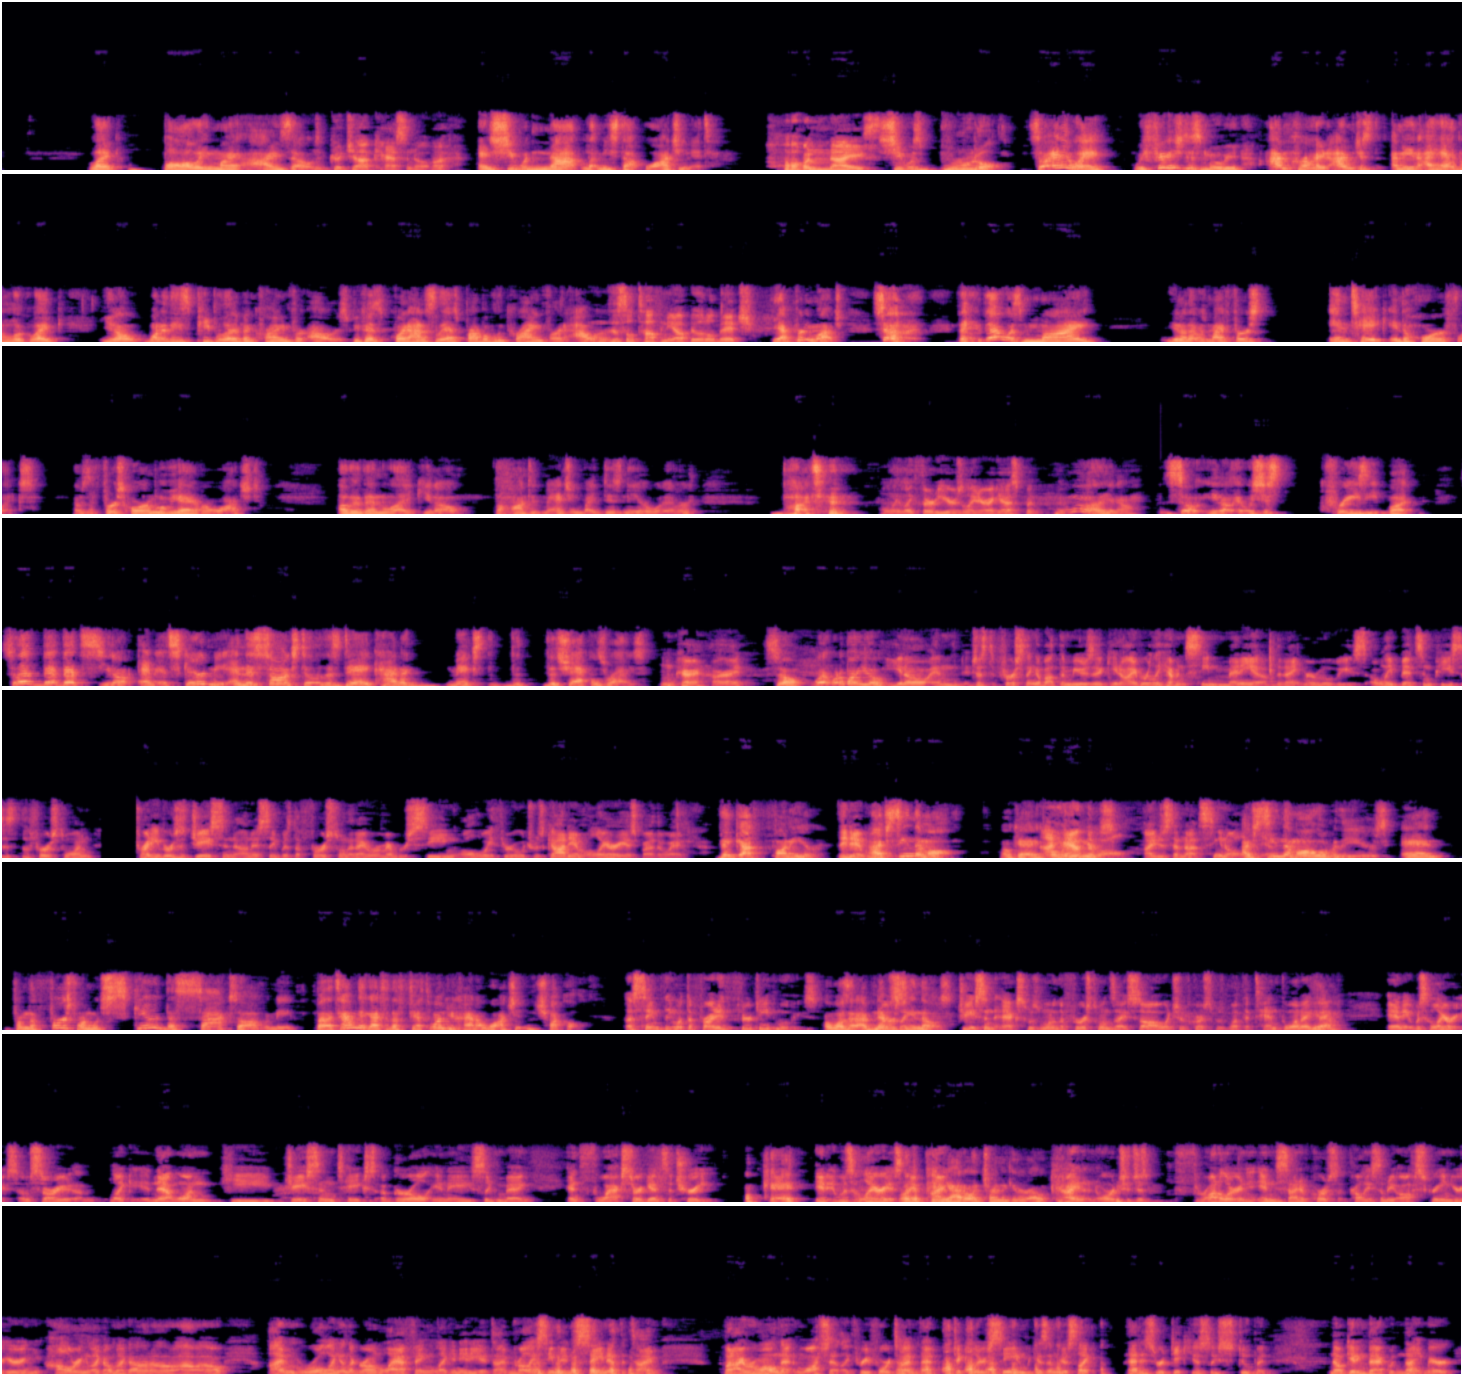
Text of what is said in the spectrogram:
like bawling my eyes out. Good job, Casanova. And she would not let me stop watching it. Oh, nice. She was brutal. So anyway, we finished this movie. I'm crying. I'm just, I mean, I had to look like, you know, one of these people that have been crying for hours because quite honestly, I was probably crying for an hour. This will toughen you up, you little bitch. Yeah, pretty much. So that, that was my, you know, that was my first intake into horror flicks. That was the first horror movie I ever watched, other than like, you know, The Haunted Mansion by Disney or whatever. But, Only like 30 years later, I guess, but well, you know, so, you know, it was just crazy, but so that, that, that's, you know, and it scared me. And this song still to this day kind of makes the, the, the shackles rise. okay, all right. So what, what about you? You know, and just the first thing about the music, you know, I really haven't seen many of the Nightmare movies. Only bits and pieces. The first one, Freddy versus Jason, honestly, was the first one that I remember seeing all the way through, which was goddamn hilarious, by the way. They got funnier. They did. I've seen them all. Okay, I have the them all. I just have not seen all. of I've them seen them all over the years, and from the first one, which scared the socks off of me, by the time they got to the fifth one, you kind of watch it and chuckle. Uh, same thing with the Friday the Thirteenth movies. Oh, was it? I've never It's like- seen those. Jason X was one of the first ones I saw, which of course was what the tenth one, I Yeah. think. And it was hilarious. I'm sorry, um, like in that one, he Jason takes a girl in a sleeping bag and thwacks her against a tree. Okay, It, it was hilarious. like a I- I- pinata, like trying to get her out. kind of, or to just throttle her. And inside, of course, probably somebody off screen, you're hearing hollering like, "Oh my god, oh, oh, oh!" I'm rolling on the ground laughing like an idiot. I probably seemed insane at the time, but I rewound that and watched that like three, four times that particular scene because I'm just like, that is ridiculously stupid. Now, getting back with Nightmare,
